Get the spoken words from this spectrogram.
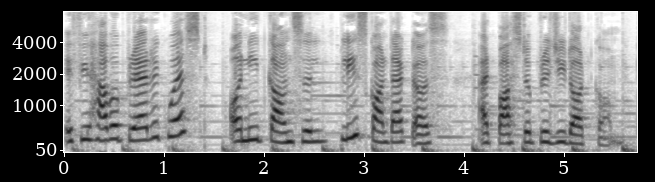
If you have a prayer request or need counsel, please contact us at pastorpriji.com.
